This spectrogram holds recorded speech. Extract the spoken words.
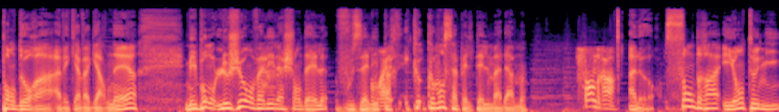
Pandora avec Ava Gardner. Mais bon, le jeu en valait la chandelle. Vous allez Ouais. partir. Co- Comment s'appelle-t-elle, Madame? Sandra. Alors, Sandra et Anthony,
